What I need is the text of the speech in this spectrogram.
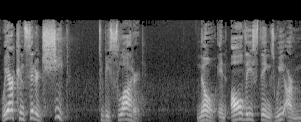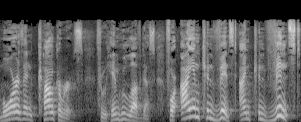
We are considered sheep to be slaughtered. No, in all these things we are more than conquerors through him who loved us. For I am convinced, I'm convinced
